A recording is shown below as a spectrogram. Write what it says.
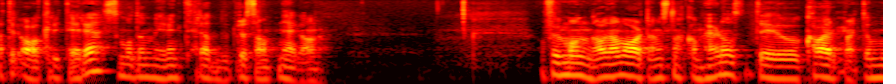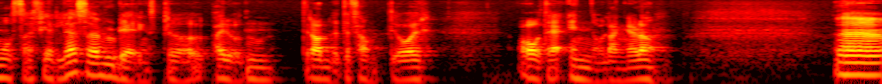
etter A-kriteriet, så må du ha mer enn 30% nedgang. Og For mange av de artene vi snakker om her nå, det er jo karplante og moser i fjellet, så er vurderingsperioden 30-50 år. Av og til enda lenger, da. Eh,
